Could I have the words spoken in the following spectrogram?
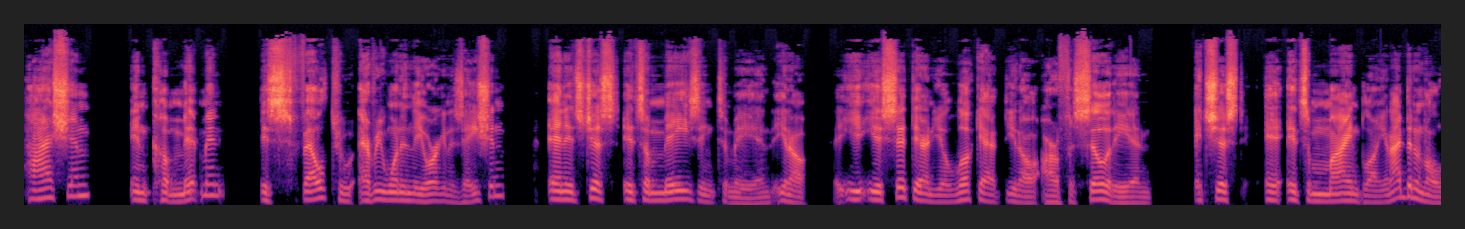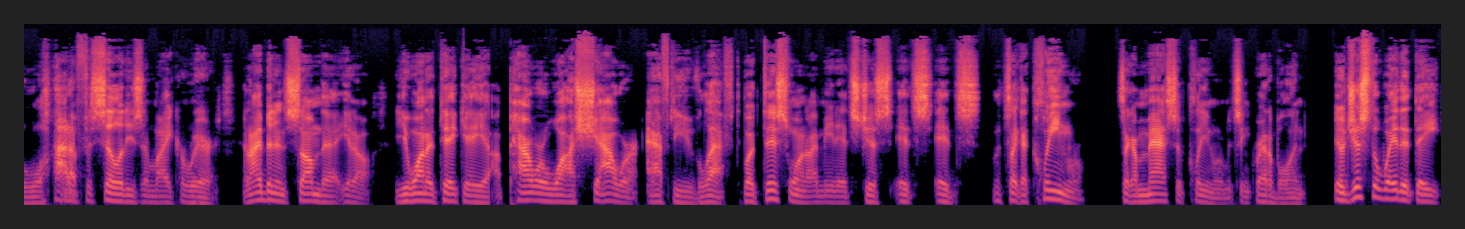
passion and commitment is felt through everyone in the organization and it's just it's amazing to me and you know you, you sit there and you look at you know our facility and it's just it, it's mind blowing and i've been in a lot of facilities in my career and i've been in some that you know you want to take a, a power wash shower after you've left but this one i mean it's just it's it's it's like a clean room. It's like a massive clean room. It's incredible and you know just the way that they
